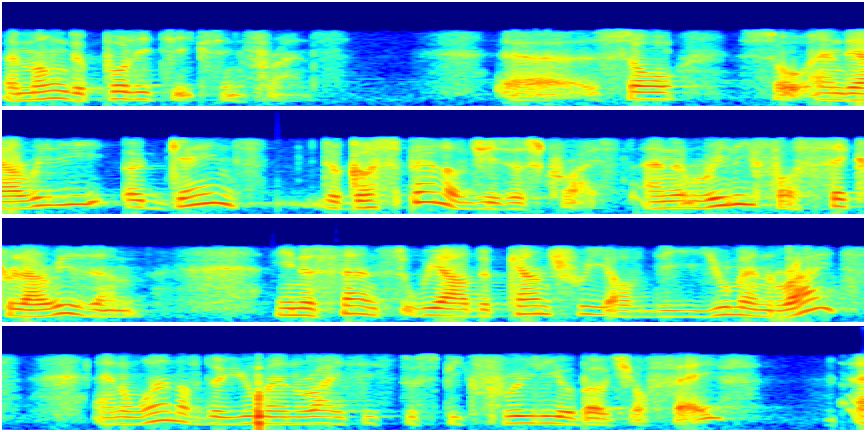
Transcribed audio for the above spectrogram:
among the politics in France. Uh, so so and they are really against the gospel of Jesus Christ and really for secularism in a sense, we are the country of the human rights, and one of the human rights is to speak freely about your faith. Uh,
